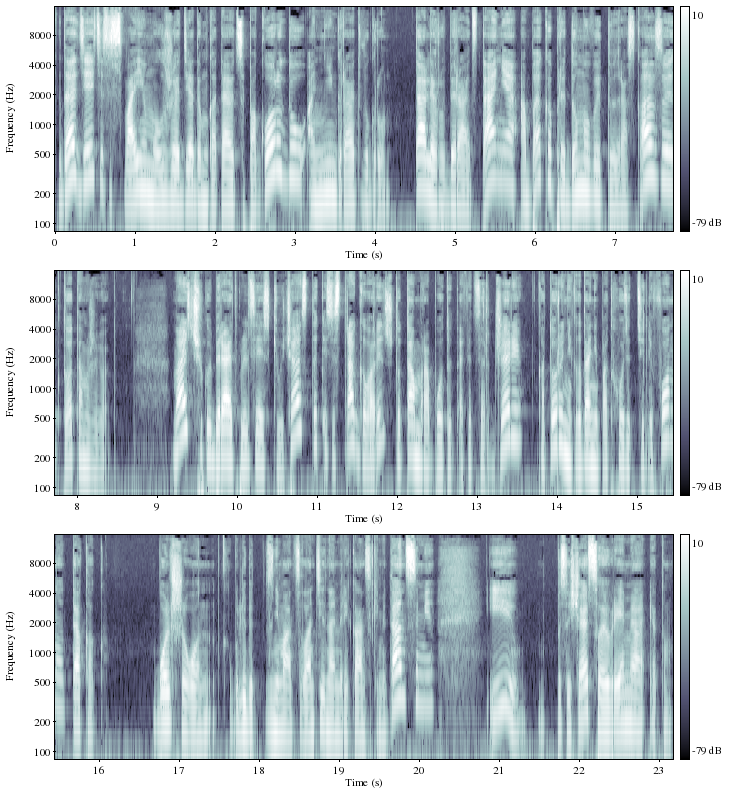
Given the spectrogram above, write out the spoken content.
Когда дети со своим лже-дедом катаются по городу, они играют в игру. Талер убирает здание, а Бека придумывает и рассказывает, кто там живет. Мальчик убирает полицейский участок, и сестра говорит, что там работает офицер Джерри, который никогда не подходит к телефону, так как больше он как бы, любит заниматься латиноамериканскими танцами и посвящает свое время этому.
